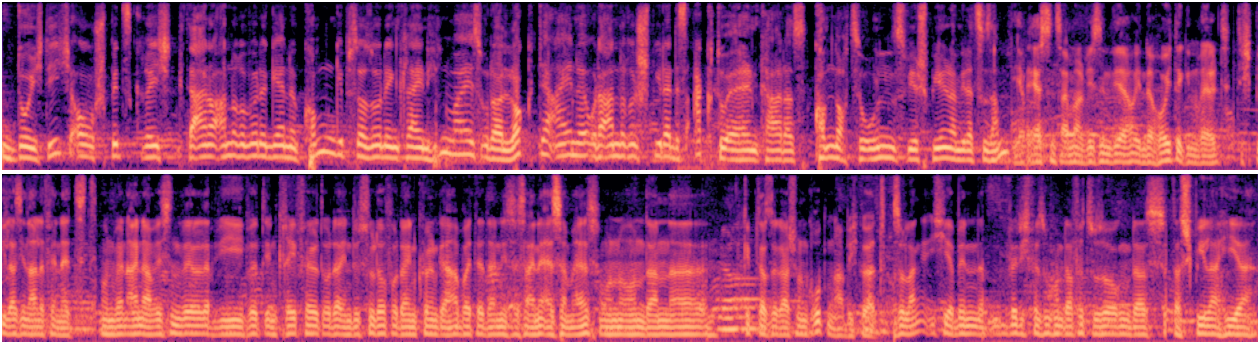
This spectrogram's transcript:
durch dich auch spitz kriegt, der eine oder andere würde gerne kommen? Gibt es da so den kleinen Hinweis oder lockt der eine oder andere Spieler des aktuellen Kaders, komm doch zu uns, wir spielen dann wieder zusammen? Ja, erstens einmal, wir sind ja in der heutigen Welt, die Spieler sind alle vernetzt. Und wenn einer wissen will, wie wird in Krefeld oder in Düsseldorf oder in Köln gearbeitet, dann ist es eine SMS und, und dann äh, äh, gibt ja sogar schon Gruppen, habe ich gehört. Solange ich hier bin, werde ich versuchen dafür zu sorgen, dass, dass Spieler hier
